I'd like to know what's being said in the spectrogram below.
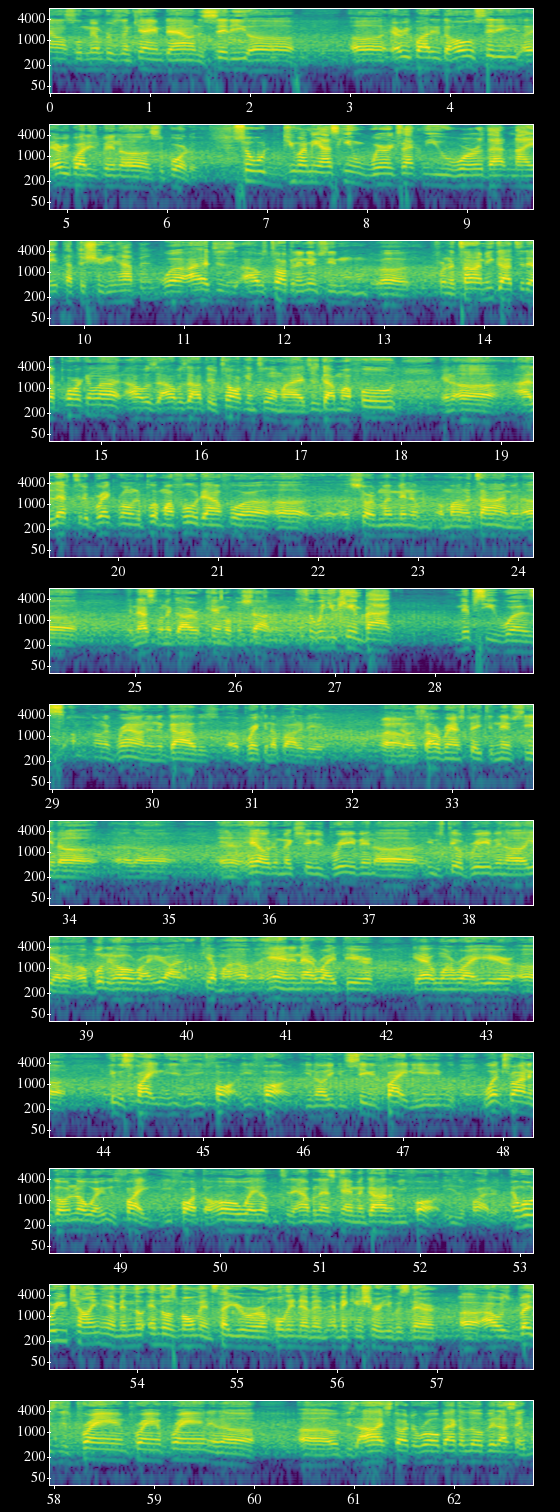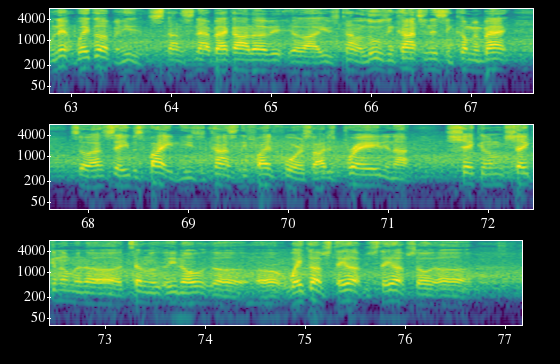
council members and came down. The city, uh, uh, everybody, the whole city, uh, everybody's been uh, supportive. So, do you mind me asking where exactly you were that night that the shooting happened? Well, I had just I was talking to Nipsey uh, from the time he got to that parking lot. I was I was out there talking to him. I had just got my food, and uh, I left to the break room to put my food down for a, a, a short minute amount of time, and uh, and that's when the guy came up and shot him. So, when you came back, Nipsey was on the ground, and the guy was uh, breaking up out of there. Wow. You know, so I ran straight to Nipsey and uh and, uh, and held him, make sure he was breathing. Uh, he was still breathing. Uh, he had a, a bullet hole right here. I kept my hand in that right there. He had one right here. He was fighting. He's, he fought. He fought. You know, you can see he was fighting. He, he wasn't trying to go nowhere. He was fighting. He fought the whole way up until the ambulance came and got him. He fought. He's a fighter. And what were you telling him in, the, in those moments that you were holding him and, and making sure he was there? Uh, I was basically just praying, praying, praying, and uh, uh, if his eyes start to roll back a little bit, I say, "Nip, wake up!" And he kind of snapped back out of it. Like he was kind of losing consciousness and coming back. So I say he was fighting. He was constantly fighting for us. So I just prayed and I shaking him, shaking him, and uh, telling him, you know, uh, uh, wake up, stay up, stay up. So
